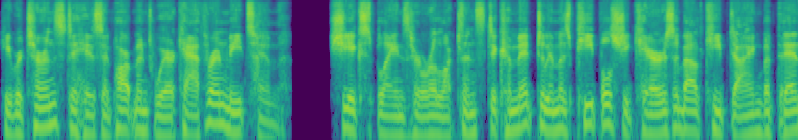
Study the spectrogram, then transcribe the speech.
He returns to his apartment where Catherine meets him. She explains her reluctance to commit to him as people she cares about keep dying but then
